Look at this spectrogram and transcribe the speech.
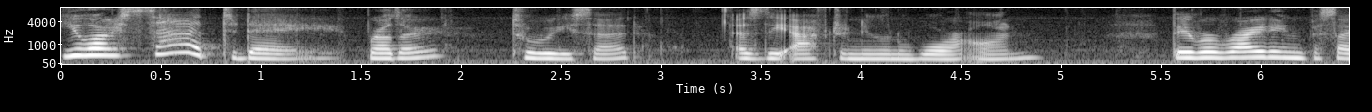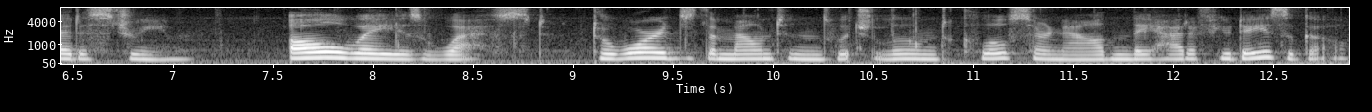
You are sad today, brother, Turi said, as the afternoon wore on. They were riding beside a stream, all ways west, towards the mountains which loomed closer now than they had a few days ago.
